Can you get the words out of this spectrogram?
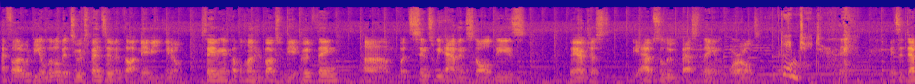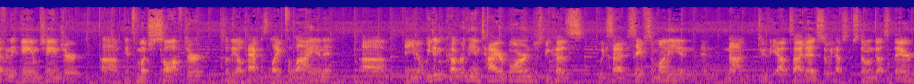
I thought it would be a little bit too expensive and thought maybe, you know, saving a couple hundred bucks would be a good thing. Um, but since we have installed these, they are just the absolute best thing in the world. Game changer. it's a definite game changer. Um, it's much softer, so the alpacas like to lie in it. Um, and you know, we didn't cover the entire barn just because we decided to save some money and, and not do the outside edge, so we have some stone dust there.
